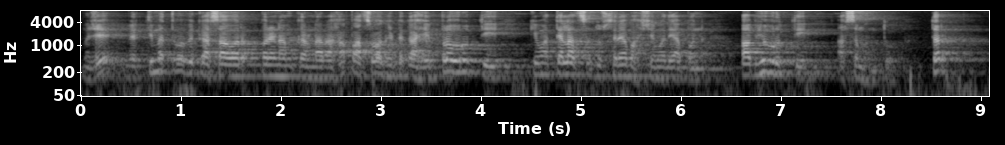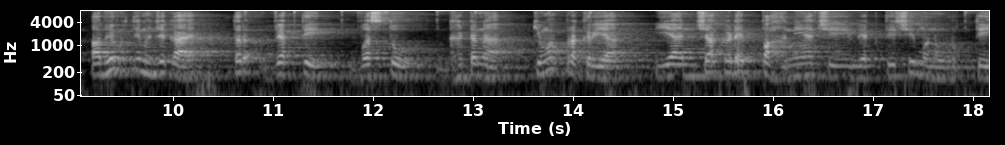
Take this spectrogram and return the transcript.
म्हणजे व्यक्तिमत्व विकासावर परिणाम करणारा हा पाचवा घटक आहे प्रवृत्ती किंवा त्यालाच दुसऱ्या भाषेमध्ये आपण अभिवृत्ती असं म्हणतो. तर अभिवृत्ती म्हणजे काय? तर व्यक्ती वस्तू घटना किंवा प्रक्रिया यांच्याकडे पाहण्याची व्यक्तीची मनोवृत्ती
